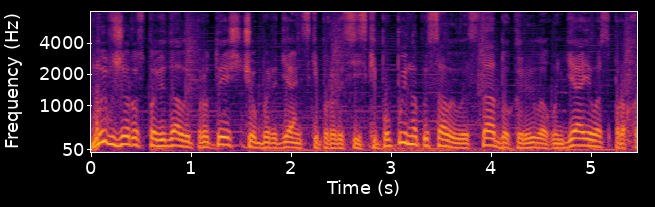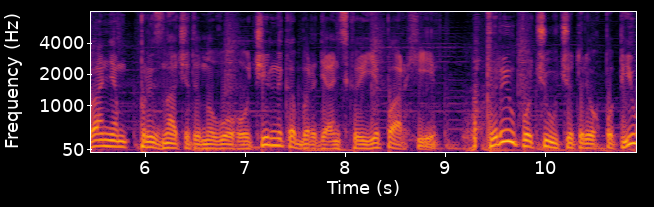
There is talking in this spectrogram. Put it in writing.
Ми вже розповідали про те, що бердянські проросійські попи написали листа до Кирила Гундяєва з проханням призначити нового очільника Бердянської єпархії. Кирил почув чотирьох попів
